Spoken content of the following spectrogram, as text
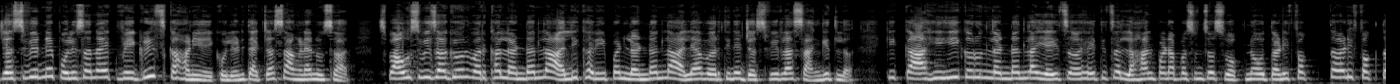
जसवीरने पोलिसांना एक वेगळीच कहाणी ऐकवली आणि त्याच्या सांगण्यानुसार स्पाऊस विजा घेऊन वरखा लंडनला आली खरी पण लंडनला आल्यावर तिने जसवीरला सांगितलं की काहीही करून लंडनला यायचं हे तिचं लहानपणापासूनचं स्वप्न होतं आणि फक्त आणि फक्त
